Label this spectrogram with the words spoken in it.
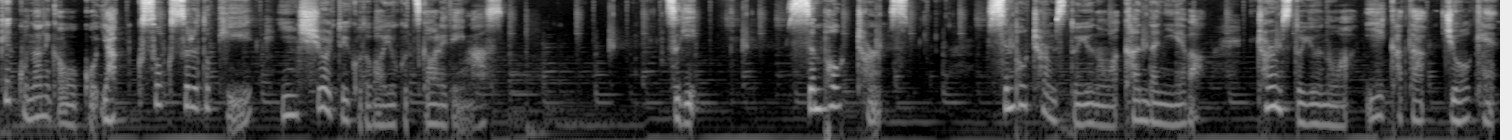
結構何かをこう約束するとき、insure という言葉はよく使われています。次。Simple terms. Simple terms というのは簡単に言えば terms というのは言い方、条件。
